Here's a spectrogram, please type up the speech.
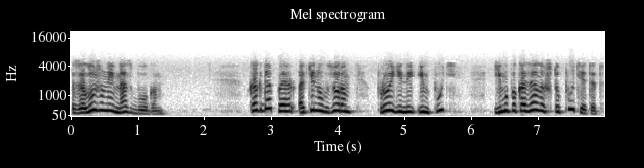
заложенный в нас Богом. Когда Пер окинул взором пройденный им путь, ему показалось, что путь этот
